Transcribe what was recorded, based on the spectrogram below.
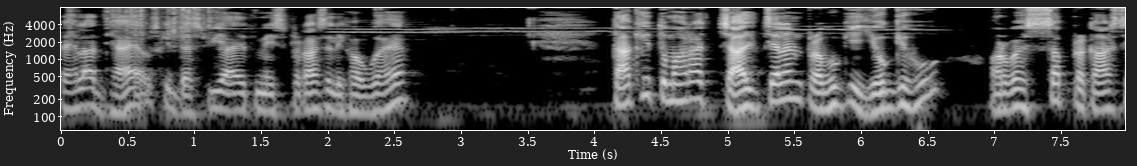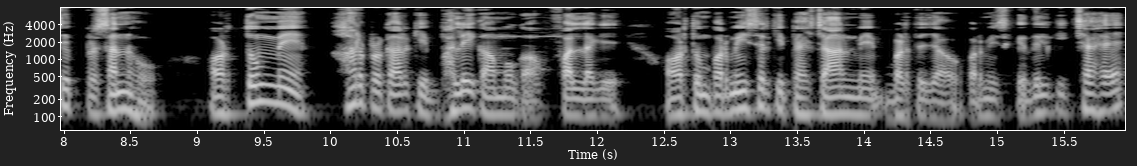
पहला अध्याय, उसकी दसवीं आयत में इस प्रकार से लिखा हुआ है, ताकि तुम्हारा चाल चलन प्रभु के योग्य हो और वह सब प्रकार से प्रसन्न हो और तुम में हर प्रकार के भले कामों का फल लगे और तुम परमेश्वर की पहचान में बढ़ते जाओ। परमेश्वर के दिल की इच्छा है,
